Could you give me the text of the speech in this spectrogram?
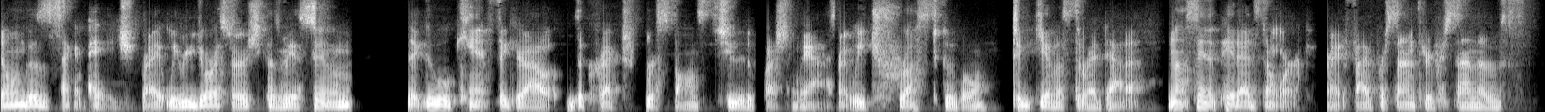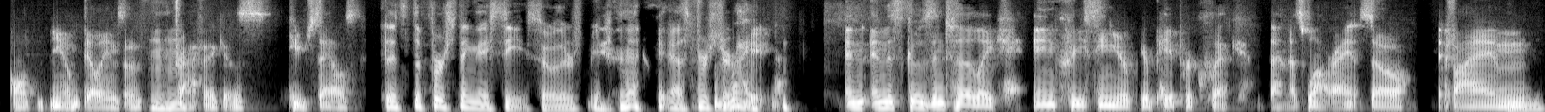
no one goes to the second page, right? We redo our search because we assume that Google can't figure out the correct response to the question we asked. Right? We trust Google to give us the right data. I'm not saying that paid ads don't work, right? Five percent, three percent of all you know billions of Mhm. traffic is huge sales, It's the first thing they see. So there's, yes, for sure. right? And and this goes into like increasing your your pay per click then as well, right? So if I'm Mhm.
